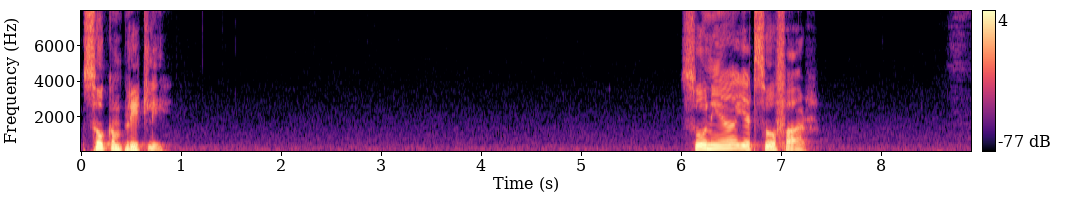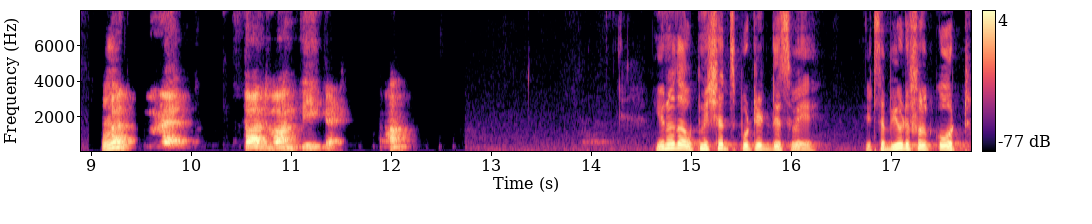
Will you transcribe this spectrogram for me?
so completely? so near yet so far. Hmm? Huh? You know, the Upanishads put it this way. It's a beautiful quote.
